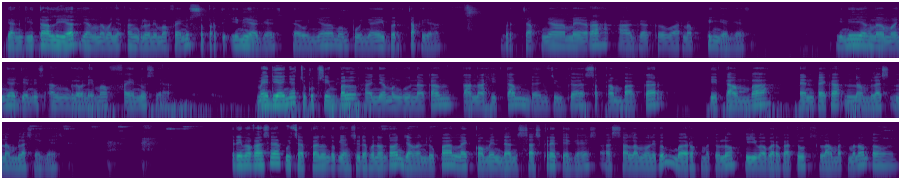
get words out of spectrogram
Dan kita lihat yang namanya Anglonema Venus seperti ini ya guys. Daunnya mempunyai bercak ya. Bercaknya merah agak ke warna pink ya guys. Ini yang namanya jenis Anglonema Venus ya. Medianya cukup simpel hanya menggunakan tanah hitam dan juga sekam bakar ditambah NPK 1616 ya guys Terima kasih aku ucapkan untuk yang sudah menonton. Jangan lupa like, komen, dan subscribe ya guys. Assalamualaikum warahmatullahi wabarakatuh. Selamat menonton.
